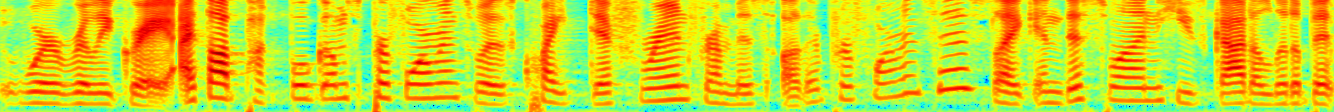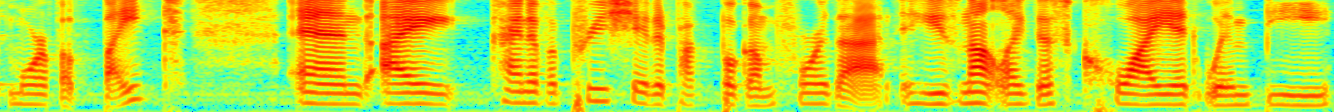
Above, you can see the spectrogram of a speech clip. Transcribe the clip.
were really great. I thought Park Bo-gum's performance was quite different from his other performances. Like in this one, he's got a little bit more of a bite. And I kind of appreciated Park Bo-gum for that. He's not like this quiet, wimpy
